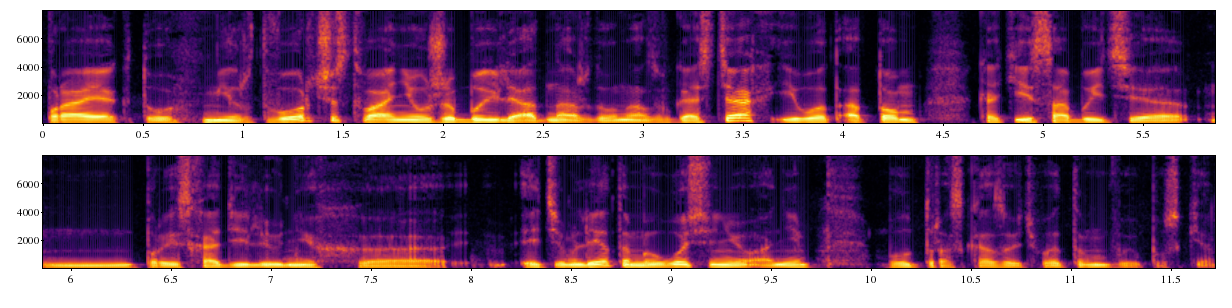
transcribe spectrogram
проекту «Мир творчества». Они уже были однажды у нас в гостях. И вот о том, какие события происходили у них э, этим летом и осенью, они будут рассказывать в этом выпуске.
